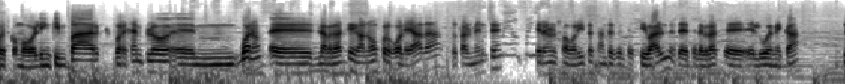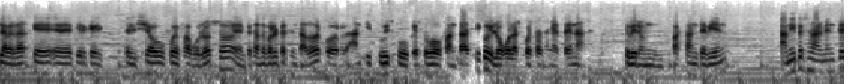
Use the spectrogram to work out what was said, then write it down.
pues como Linkin Park, por ejemplo. Em, bueno, eh, la verdad es que ganó por goleada totalmente. Eran los favoritos antes del festival, de celebrarse el UMK. La verdad es que he de decir que el show fue fabuloso, empezando por el presentador, por Antti Tuisku, que estuvo fantástico, y luego las puestas en escena estuvieron bastante bien. A mí personalmente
